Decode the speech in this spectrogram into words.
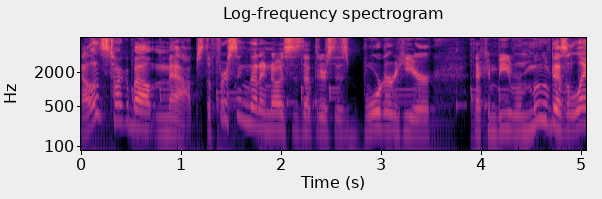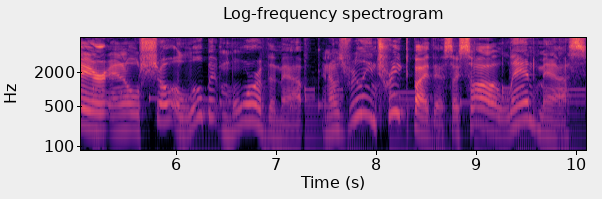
Now let's talk about maps. The first thing that I notice is that there's this border here that can be removed as a layer and it'll show a little bit more of the map. And I was really intrigued by this. I saw a landmass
